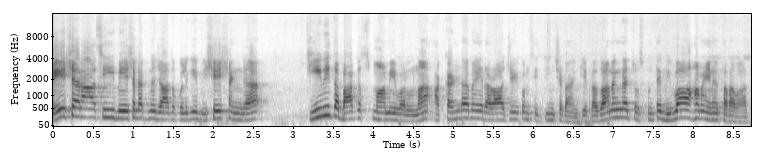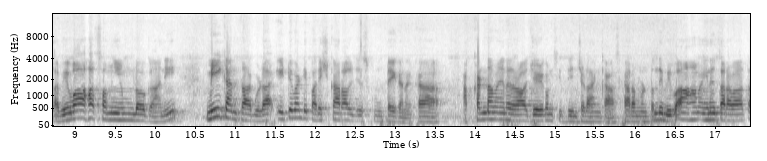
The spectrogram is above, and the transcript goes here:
మేషరాశి మేషలగ్న జాతకులకి విశేషంగా జీవిత భాగస్వామి వలన అఖండమైన రాజయోగం సిద్ధించడానికి ప్రధానంగా చూసుకుంటే వివాహమైన తర్వాత వివాహ సమయంలో కానీ మీకంతా కూడా ఎటువంటి పరిష్కారాలు చేసుకుంటే కనుక అఖండమైన రాజయోగం సిద్ధించడానికి ఆస్కారం ఉంటుంది. వివాహమైన తర్వాత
